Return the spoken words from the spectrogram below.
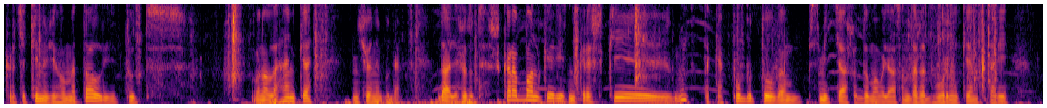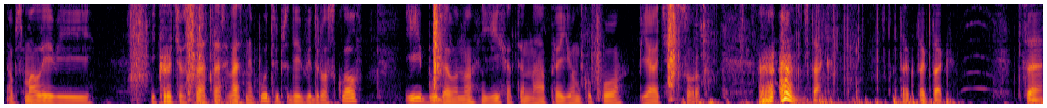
Коротше, кинув його метал і тут воно легеньке, нічого не буде. Далі, що тут? Шкарабанки, різні кришки, ну, таке побутове сміття, що вдома валялося. Навіть дворники старі обсмалив і. І коротше, все теж весь не потріб, сюди відро склав. І буде воно їхати на прийомку по 5,40. так. Так, так, так. Це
